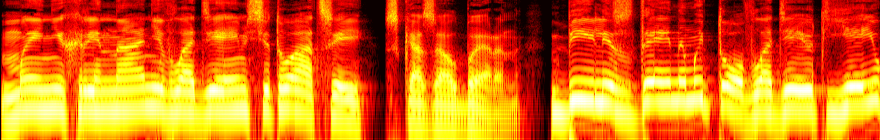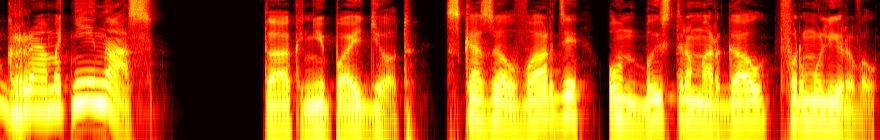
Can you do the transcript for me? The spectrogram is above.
«Мы ни хрена не владеем ситуацией», — сказал Бэрон. «Билли с Дейном и то владеют ею грамотнее нас». «Так не пойдет», — сказал Варди, он быстро моргал, формулировал.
